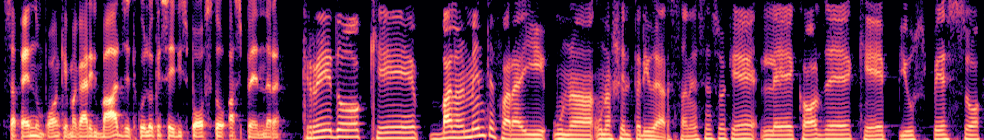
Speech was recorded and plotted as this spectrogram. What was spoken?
sapendo un po' anche magari il budget, quello che sei disposto a spendere? Credo che banalmente farei una, una scelta diversa, nel senso che le cose che più spesso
